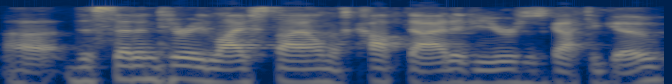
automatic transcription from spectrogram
uh, the sedentary lifestyle and this cop diet of yours has got to go,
